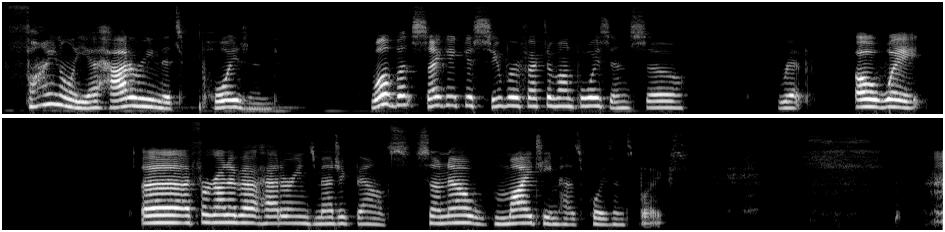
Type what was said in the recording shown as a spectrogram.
Finally, a Hatterene that's poisoned. Well, but Psychic is super effective on poison, so. Rip. Oh, wait. Uh, I forgot about Hatterene's Magic Bounce. So now my team has Poison Spikes.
